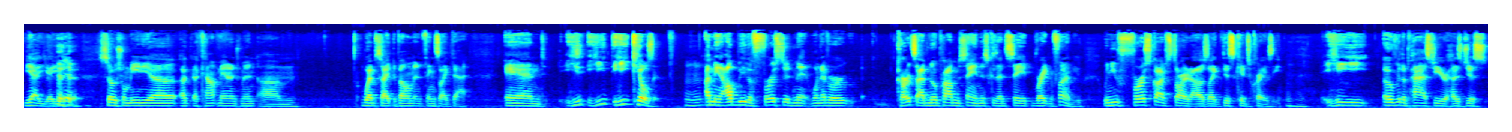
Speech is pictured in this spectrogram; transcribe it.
yeah, yeah, you did. Social media, a- account management, um, website development, things like that. And he he he kills it. I mean, I'll be the first to admit. Whenever Kurtz, I have no problem saying this because I'd say it right in front of you. When you first got started, I was like, "This kid's crazy." He over the past year has just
